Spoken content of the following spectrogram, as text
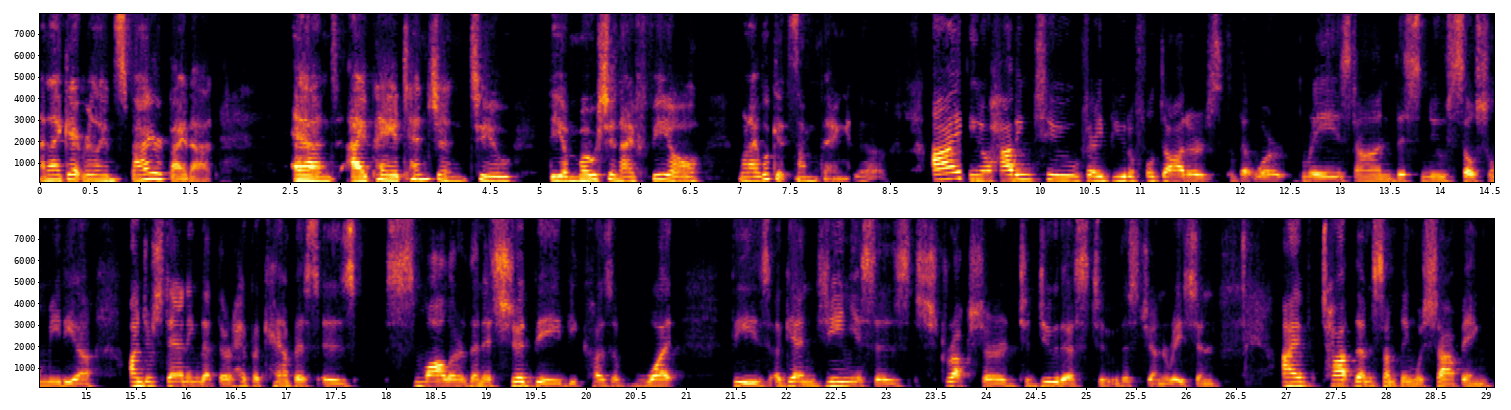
and I get really inspired by that. And I pay attention to the emotion I feel when I look at something. Yeah. I, you know, having two very beautiful daughters that were raised on this new social media, understanding that their hippocampus is smaller than it should be because of what these, again, geniuses structured to do this to this generation. I've taught them something with shopping.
